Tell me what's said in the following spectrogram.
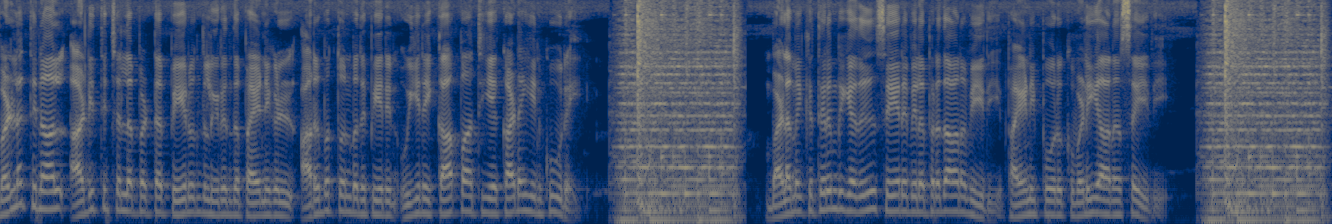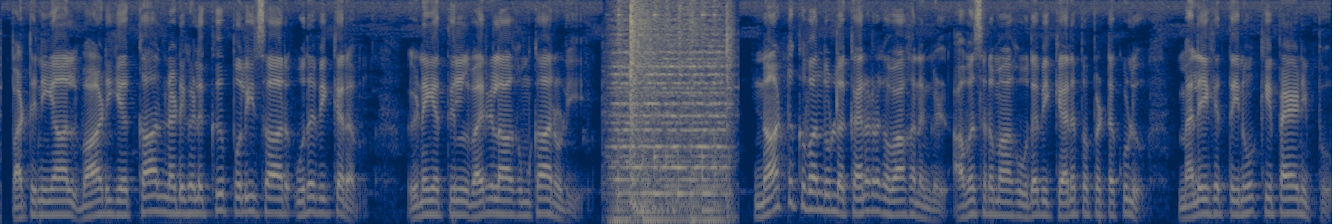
வெள்ளத்தினால் அடித்துச் செல்லப்பட்ட பேருந்தில் இருந்த பயணிகள் அறுபத்தொன்பது பேரின் உயிரை காப்பாற்றிய கடையின் கூரை. வளமைக்கு திரும்பியது சேரவில பிரதான வீதி பயணிப்போருக்கு வெளியான செய்தி. பட்டினியால் வாடிய கால்நடைகளுக்கு போலீசார் உதவிக்கரம். இணையத்தில் வைரலாகும் காணொளி. நாட்டுக்கு வந்துள்ள கனரக வாகனங்கள் அவசரமாக உதவிக்கு அனுப்பப்பட்ட குழு மலேகத்தை நோக்கி பயணிப்பு.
